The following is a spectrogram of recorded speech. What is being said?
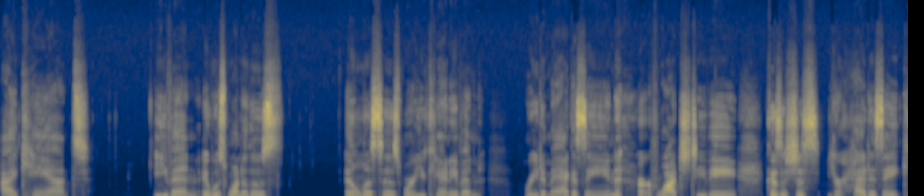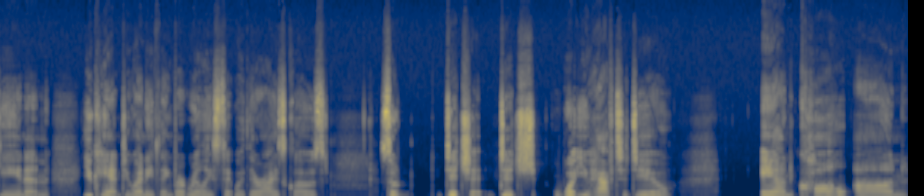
I can't even, it was one of those illnesses where you can't even read a magazine or watch TV because it's just your head is aching and you can't do anything but really sit with your eyes closed. So ditch it, ditch what you have to do, and call on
